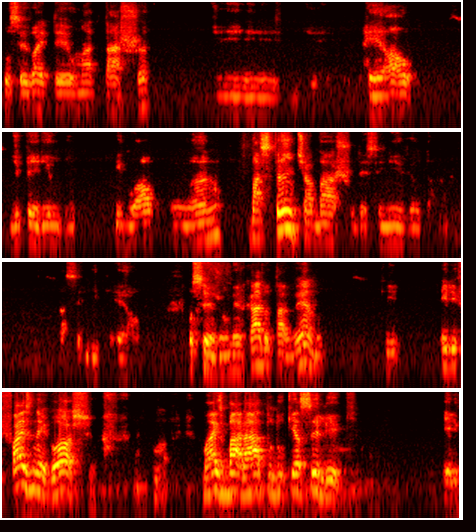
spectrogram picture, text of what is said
você vai ter uma taxa de, de real de período igual, um ano, bastante abaixo desse nível da, da Selic real. Ou seja, o mercado está vendo que ele faz negócio mais barato do que a Selic. Ele,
